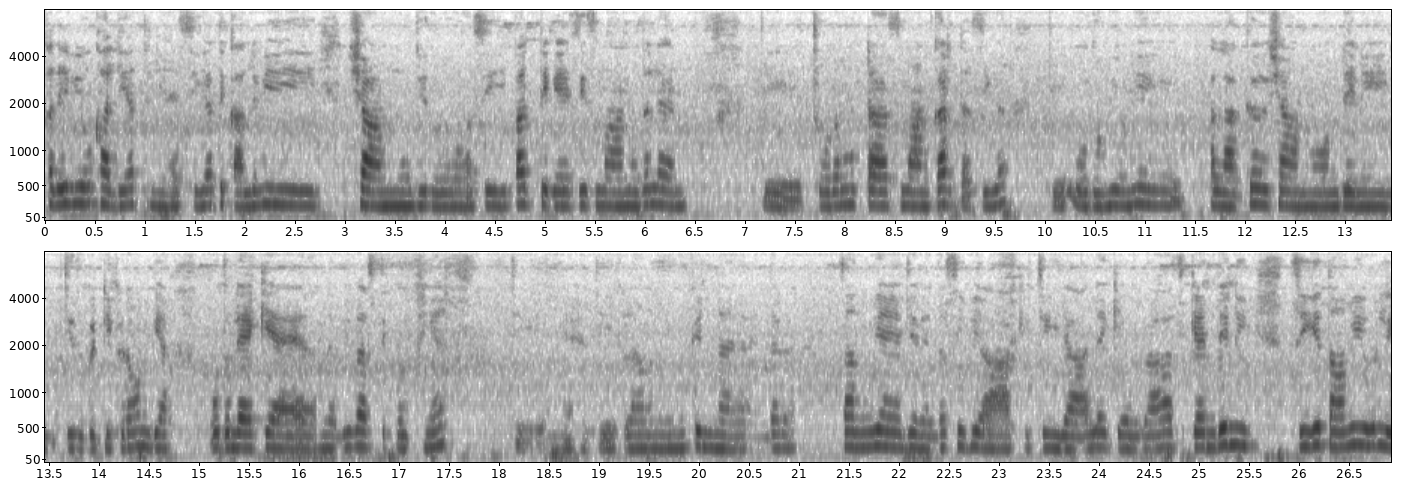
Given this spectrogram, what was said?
ਕਦੇ ਵੀ ਉਹ ਖਾਲੀ ਹੱਥ ਨਹੀਂ ਆਇਆ ਸੀਗਾ ਅਤੇ ਕੱਲ੍ਹ ਵੀ ਸ਼ਾਮ ਨੂੰ ਜਦੋਂ ਅਸੀਂ ਭਗਤ ਗਏ ਸੀ ਸਮਾਨ ਉਹਦਾ ਲੈਣ ਅਤੇ ਥੋੜ੍ਹਾ ਮੋਟਾ ਸਮਾਨ ਘਰ ਦਾ ਸੀਗਾ ਅਤੇ ਉਦੋਂ ਵੀ ਉਹਨੇ ਅਲੱਗ ਸ਼ਾਮ ਨੂੰ ਆਉਂਦੇ ਨੇ ਜਦੋਂ ਗੱਡੀ ਖੜਾਉਣ ਗਿਆ, ਉਦੋਂ ਲੈ ਕੇ ਆਇਆ ਨਵੀਂ ਵਾਸਤੇ ਕੁਲਫੀਆਂ ਅਤੇ ਮੈਂ ਕਿਹਾ ਦੇਖ ਲਾ ਹੁਣ ਕਿੰਨਾ ਆਇਆ ਰਹਿੰਦਾ ਗਾ ਸਾਨੂੰ ਵੀ ਐਂ ਜੇ ਰਹਿੰਦਾ ਸੀ ਵੀ ਆ ਕੇ ਚੀਜ਼ ਆ ਲੈ ਕੇ ਆਊਗਾ। ਅਸੀਂ ਕਹਿੰਦੇ ਨਹੀਂ ਸੀਗੇ ਤਾਂ ਵੀ ਉਹ ਲੈ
